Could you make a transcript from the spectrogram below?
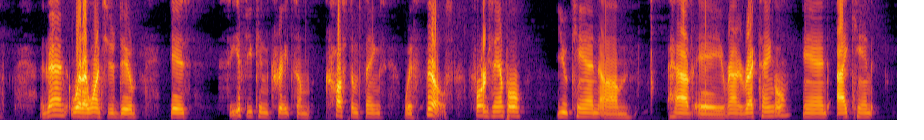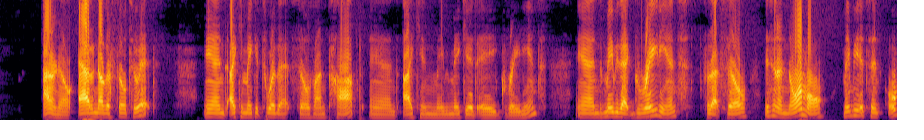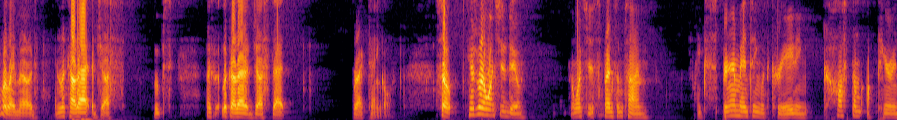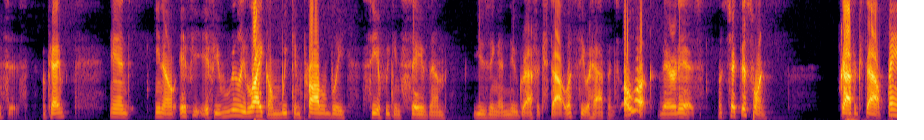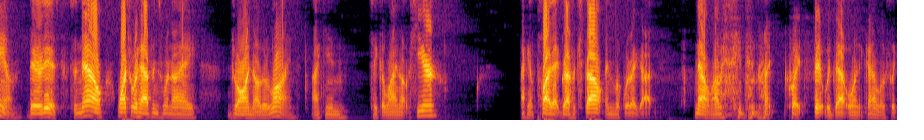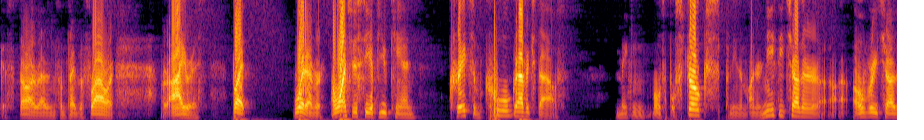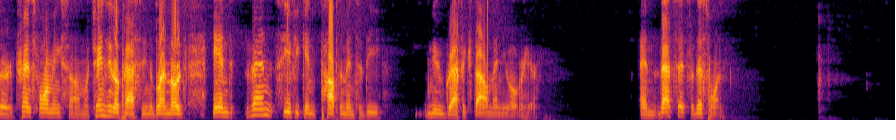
And then what I want you to do is see if you can create some custom things with fills. For example, you can um, have a rounded rectangle and I can, I don't know, add another fill to it. And I can make it to where that fills on top and I can maybe make it a gradient. And maybe that gradient for that fill isn't a normal, maybe it's an overlay mode. And look how that adjusts. Oops. Look how that adjusts that rectangle. So here's what I want you to do. I want you to spend some time experimenting with creating custom appearances, okay? And you know, if you, if you really like them, we can probably see if we can save them using a new graphic style. Let's see what happens. Oh, look, there it is. Let's check this one. Graphic style, bam, there it is. So now, watch what happens when I draw another line. I can take a line out here. I can apply that graphic style, and look what I got. Now, obviously, it didn't like, quite fit with that one. It kind of looks like a star rather than some type of flower or iris. But whatever. I want you to see if you can create some cool graphic styles, making multiple strokes, putting them underneath each other, uh, over each other, transforming some, or changing the opacity in the blend modes, and then see if you can pop them into the new graphic style menu over here. And that's it for this one.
